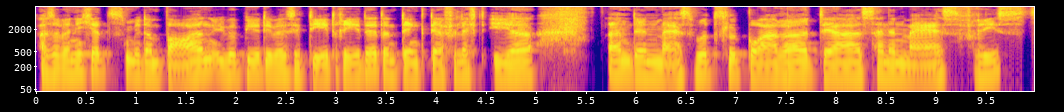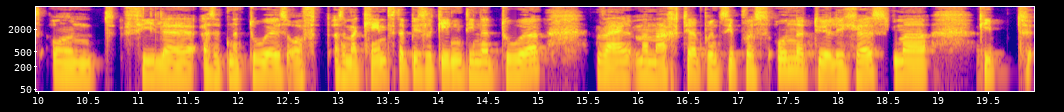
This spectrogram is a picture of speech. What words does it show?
Also wenn ich jetzt mit einem Bauern über Biodiversität rede, dann denkt der vielleicht eher an den Maiswurzelbohrer, der seinen Mais frisst und viele, also die Natur ist oft, also man kämpft ein bisschen gegen die Natur, weil man macht ja im Prinzip was Unnatürliches. Man gibt,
